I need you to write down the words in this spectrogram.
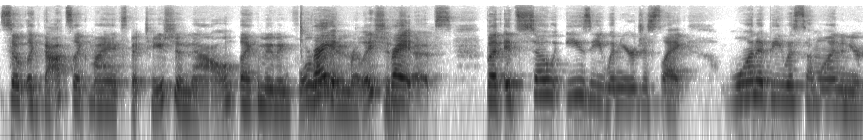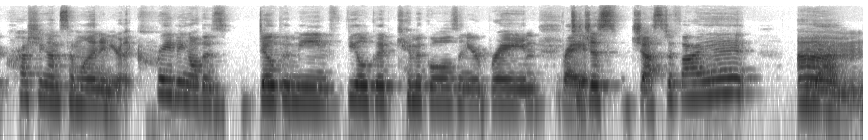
so like that's like my expectation now, like moving forward Right. in relationships. But it's so easy when you're just like want to be with someone and you're crushing on someone and you're like craving all those dopamine feel good chemicals in your brain right. to just justify it. Um Yeah.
